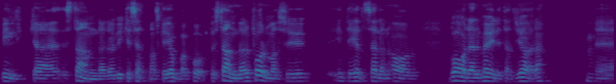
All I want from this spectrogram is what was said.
vilka standarder och vilket sätt man ska jobba på. För standard formas ju inte helt sällan av vad är det möjligt att göra. Mm. Eh,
